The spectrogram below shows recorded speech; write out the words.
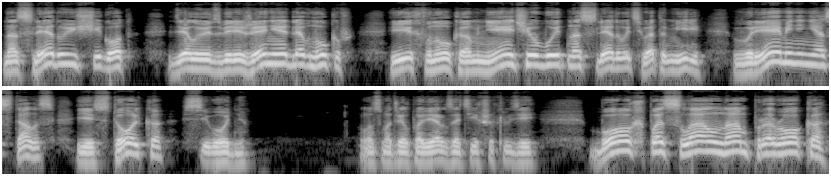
на следующий год, делают сбережения для внуков. Их внукам нечего будет наследовать в этом мире. Времени не осталось, есть только сегодня. Он смотрел поверх затихших людей. Бог послал нам пророка,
